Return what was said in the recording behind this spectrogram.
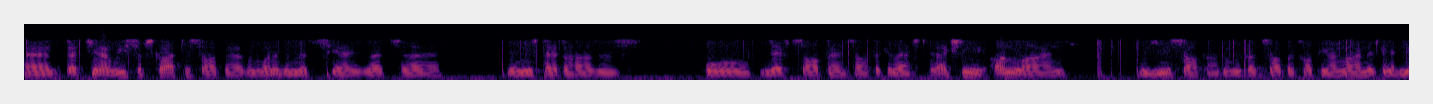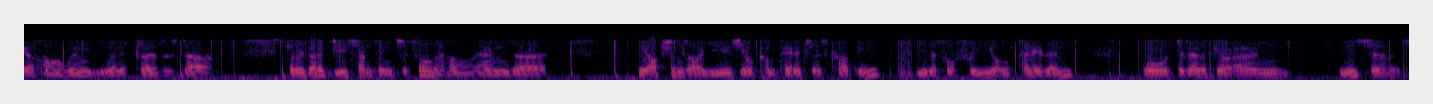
Uh, but you know, we subscribe to SAPA. and one of the myths here is that uh, the newspaper houses all left SAPA and SAPA collapsed. But actually, online, we use SAPA. I mean, we've got SAPA copy online. There's going to be a hole when when it closes down. So we've got to do something to fill that hole. And uh, The options are use your competitor's copy, either for free or pay them, or develop your own news service.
